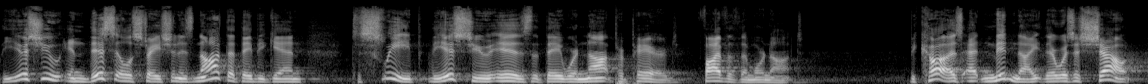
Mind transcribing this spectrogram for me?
The issue in this illustration is not that they began to sleep, the issue is that they were not prepared. Five of them were not. Because at midnight there was a shout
